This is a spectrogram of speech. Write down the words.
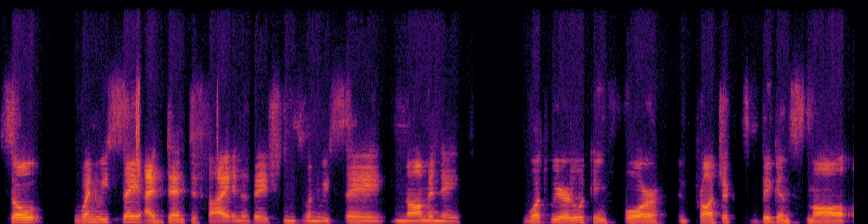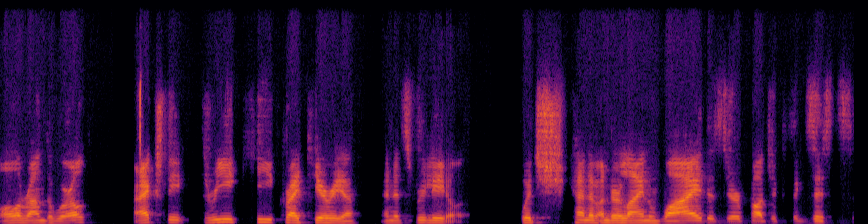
So when we say identify innovations, when we say nominate, what we are looking for in projects big and small all around the world are actually three key criteria. And it's really which kind of underline why the Zero Project exists.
